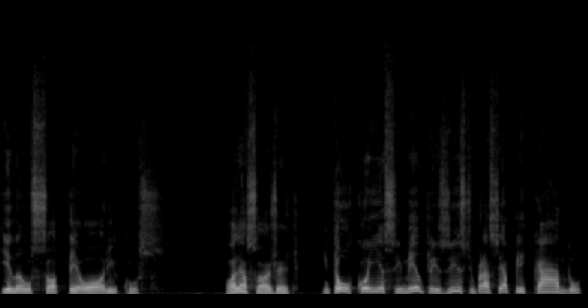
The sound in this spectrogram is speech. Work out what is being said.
e não só teóricos. Olha só, gente. Então, o conhecimento existe para ser aplicado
